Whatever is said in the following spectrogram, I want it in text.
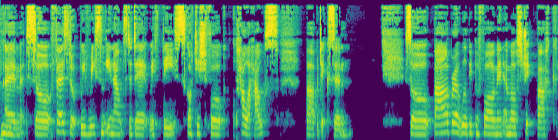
Mm. Um, so first up, we've recently announced a date with the Scottish folk powerhouse, Barbara Dickson. So Barbara will be performing a more stripped back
